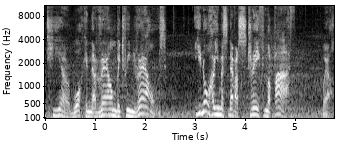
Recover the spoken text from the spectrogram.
Tyr walking the realm between realms. You know how you must never stray from the path? Well,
